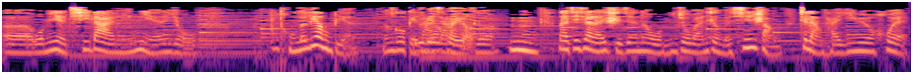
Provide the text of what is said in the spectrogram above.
呃，我们也期待明年有不同的亮点，能够给大家一个嗯。那接下来时间呢，我们就完整的欣赏这两台音乐会。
